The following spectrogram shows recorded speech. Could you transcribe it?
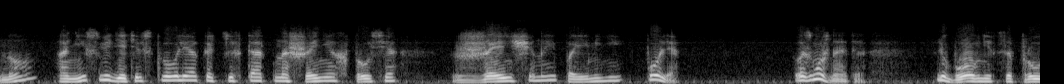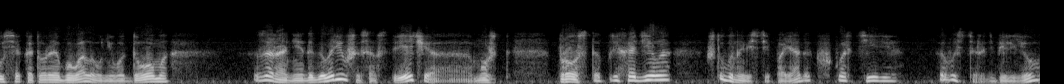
но они свидетельствовали о каких-то отношениях Пруссия с женщиной по имени Поля. Возможно, это любовница Пруся, которая бывала у него дома, заранее договорившись о встрече, а может, просто приходила, чтобы навести порядок в квартире, выстирать белье.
